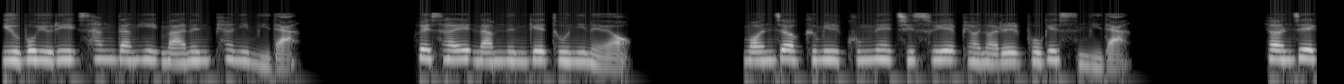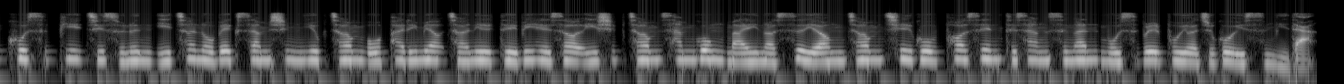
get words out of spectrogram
유보율이 상당히 많은 편입니다. 회사에 남는 게 돈이네요. 먼저 금일 국내 지수의 변화를 보겠습니다. 현재 코스피 지수는 2536.58이며 전일 대비해서 20.30-0.79% 상승한 모습을 보여주고 있습니다.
